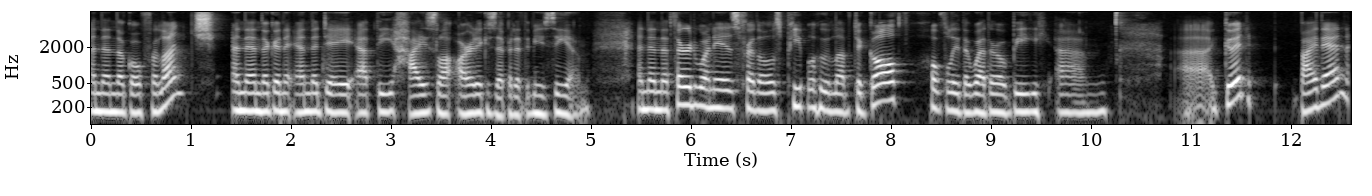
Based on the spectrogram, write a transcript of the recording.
and then they'll go for lunch, and then they're going to end the day at the Haisla art exhibit at the museum. And then the third one is for those people who love to golf hopefully the weather will be um, uh, good by then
